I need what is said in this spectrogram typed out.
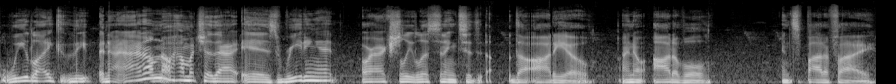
We like the, and I don't know how much of that is reading it or actually listening to the, the audio. I know Audible and Spotify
